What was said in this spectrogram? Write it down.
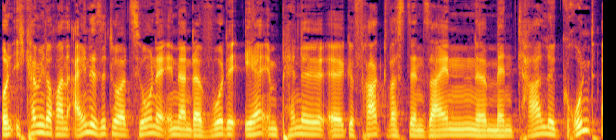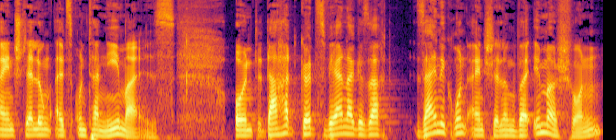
Und ich kann mich noch an eine Situation erinnern, da wurde er im Panel äh, gefragt, was denn seine mentale Grundeinstellung als Unternehmer ist. Und da hat Götz Werner gesagt, seine Grundeinstellung war immer schon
